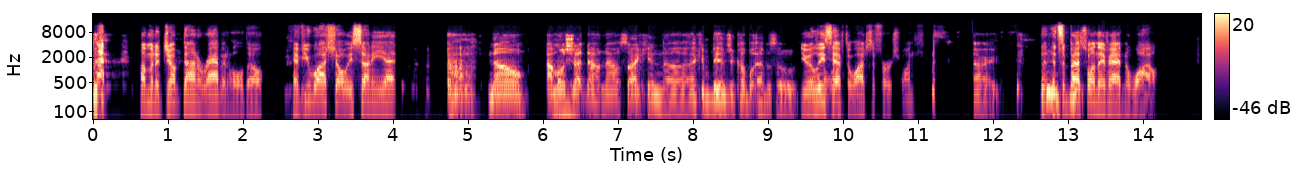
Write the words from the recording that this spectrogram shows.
I'm gonna jump down a rabbit hole though. Have you watched Always Sunny yet? Ugh, no, I'm on Mhm. shutdown now, so I can uh I can binge a couple episodes. You at least have to watch the first one. All right. It's the best one they've had in a while.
